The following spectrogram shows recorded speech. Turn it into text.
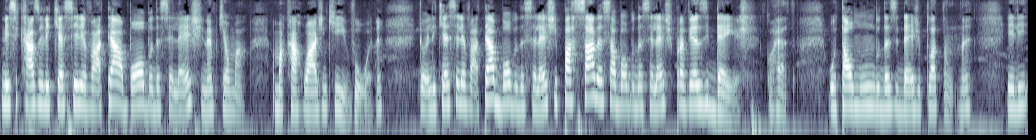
Nesse caso, ele quer se elevar até a abóbada celeste, né? Porque é uma, uma carruagem que voa, né? Então, ele quer se elevar até a abóbada celeste e passar dessa abóbada celeste para ver as ideias, correto? O tal mundo das ideias de Platão, né? Ele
